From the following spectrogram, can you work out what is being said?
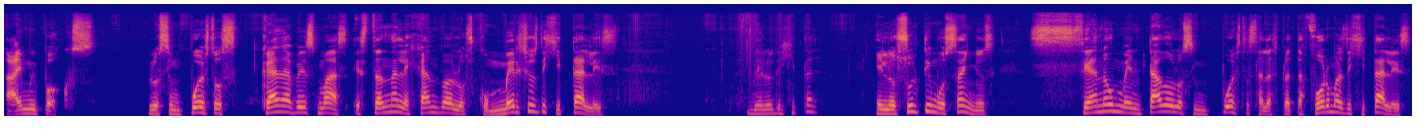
hay muy pocos. Los impuestos cada vez más están alejando a los comercios digitales de lo digital. En los últimos años se han aumentado los impuestos a las plataformas digitales,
